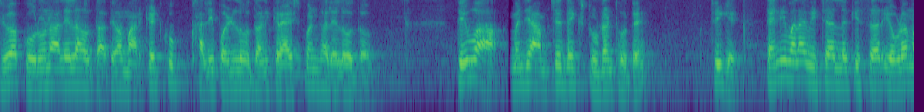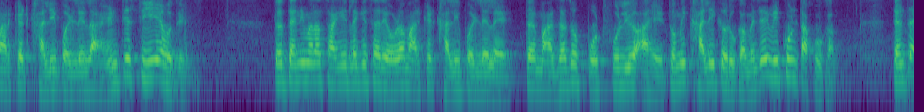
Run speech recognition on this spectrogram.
जेव्हा कोरोना आलेला होता तेव्हा मार्केट खूप खाली पडलं होतं आणि क्रॅश पण झालेलं होतं. तेव्हा म्हणजे आमचेच एक स्टुडंट होते ठीक आहे त्यांनी मला विचारलं की सर एवढं मार्केट खाली पडलेलं आहे. आणि ते सी ए होते. तर त्यांनी मला सांगितलं की सर एवढं मार्केट खाली पडलेलं आहे तर माझा जो पोर्टफोलिओ आहे तो मी खाली करू का? म्हणजे विकून टाकू का? त्यांचा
